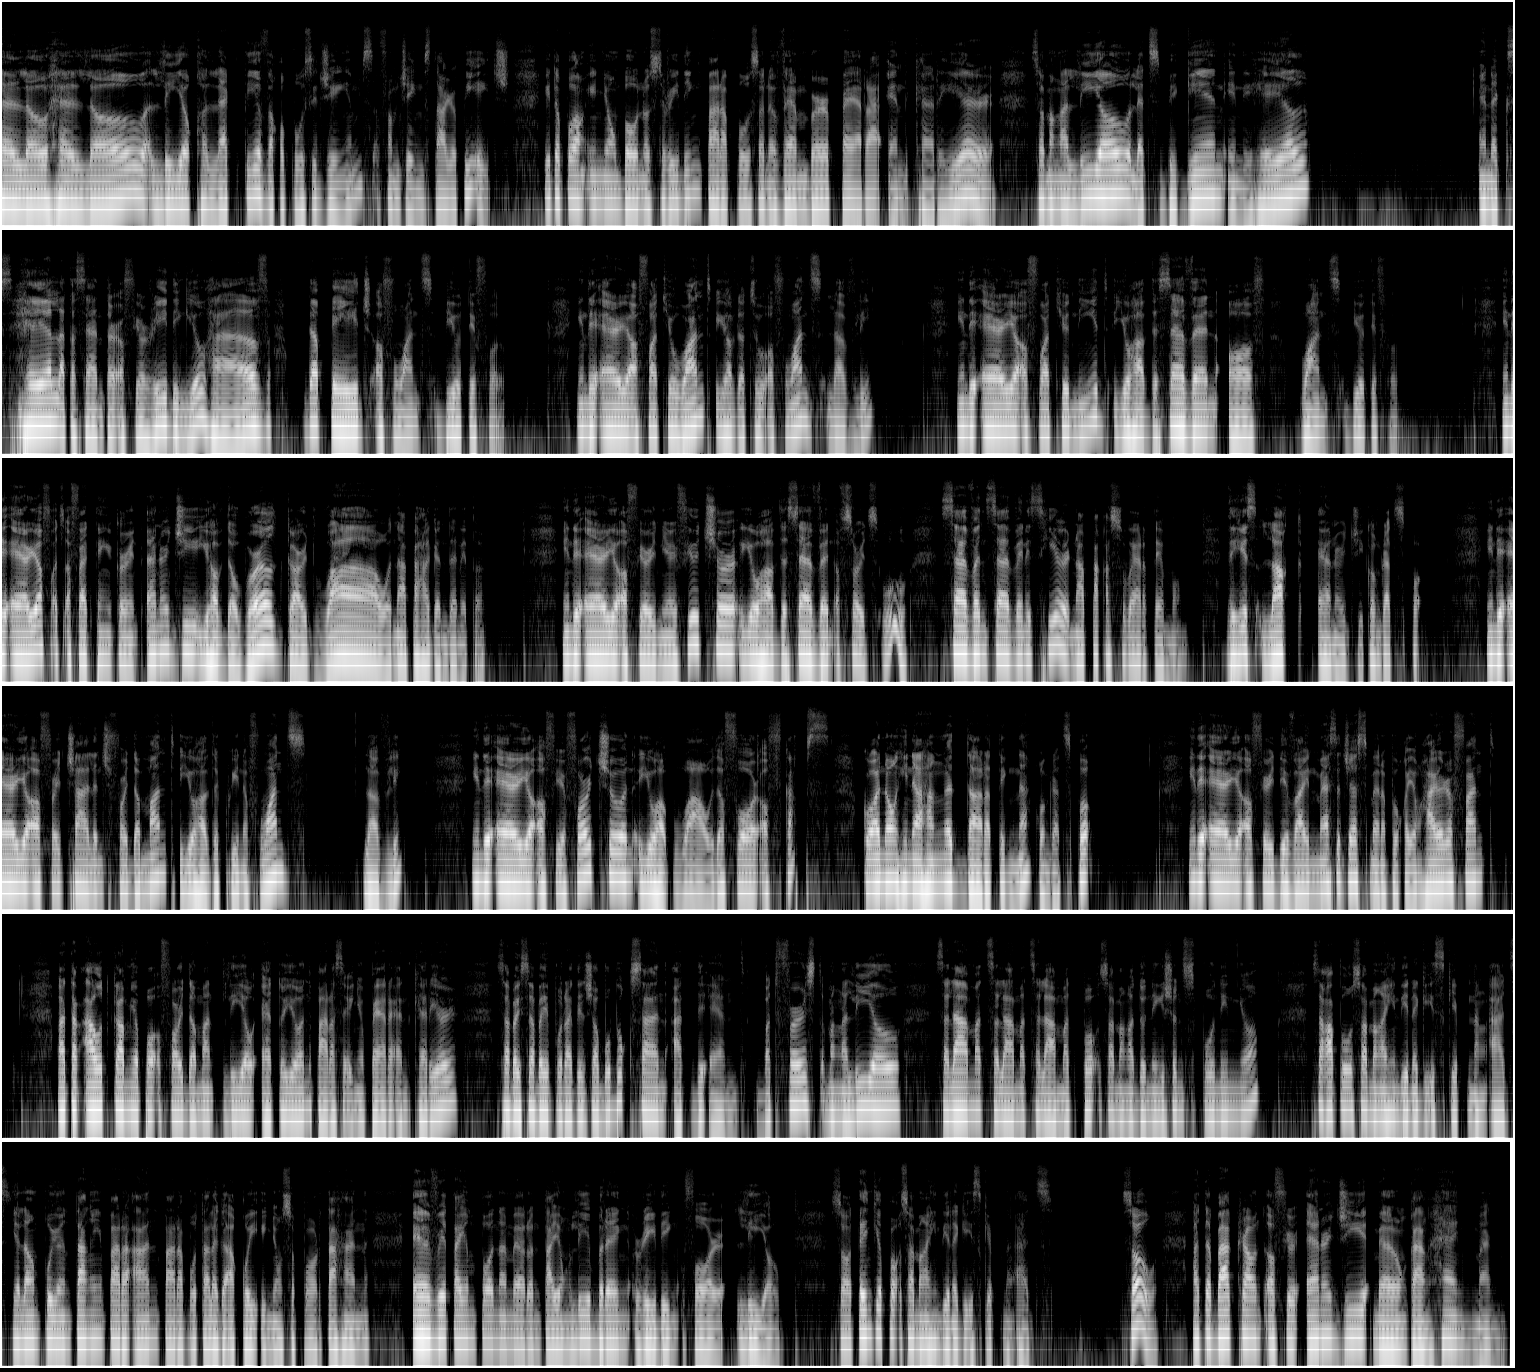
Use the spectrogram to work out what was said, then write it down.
Hello, hello, Leo Collective. Ako po si James from James Taro PH. Ito po ang inyong bonus reading para po sa November Pera and Career. Sa mga Leo, let's begin. Inhale and exhale. At the center of your reading, you have the Page of Wands. Beautiful. In the area of what you want, you have the Two of Wands. Lovely. In the area of what you need, you have the Seven of Wands. Beautiful. In the area of what's affecting your current energy, you have the World card. Wow, napakaganda nito. In the area of your near future, you have the Seven of Swords. Ooh, 7-7 is here. Napakaswerte mo. This is luck energy. Congrats po. In the area of your challenge for the month, you have the Queen of Wands. Lovely. In the area of your fortune, you have, wow, the Four of Cups. Kung anong hinahangad, darating na. Congrats po. In the area of your divine messages, meron po kayong Hierophant. At ang outcome nyo po for the month, Leo, eto yon para sa inyong pera and career. Sabay-sabay po natin siyang bubuksan at the end. But first, mga Leo, salamat, salamat, salamat po sa mga donations po ninyo. Saka po sa mga hindi nag skip ng ads. Yan lang po yung tanging paraan para po talaga ako'y inyong suportahan every time po na meron tayong libreng reading for Leo. So, thank you po sa mga hindi nag skip ng ads. So, at the background of your energy, meron kang hanged man.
